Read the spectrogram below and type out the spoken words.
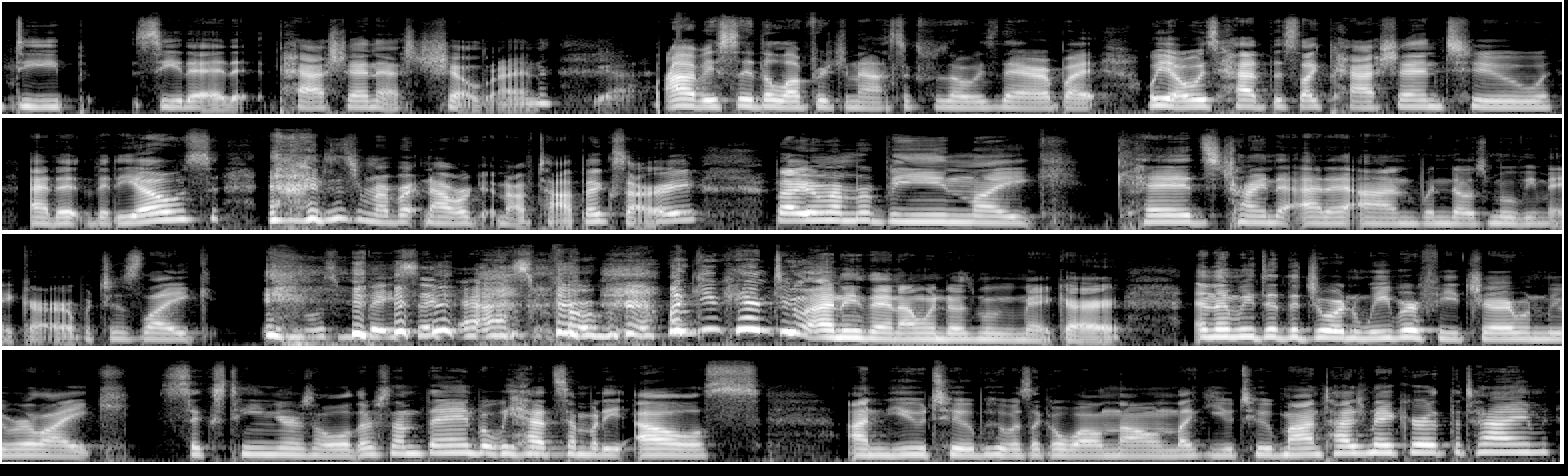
deep seated passion as children. yeah. Obviously the love for gymnastics was always there but we always had this like passion to edit videos. And i just remember now we're getting off topic sorry but i remember being like kids trying to edit on windows movie maker which is like most basic ass program. Like you can't do anything on windows movie maker. And then we did the Jordyn Wieber feature when we were like 16 years old or something but we had mm-hmm. somebody else on youtube who was like a well-known like youtube montage maker at the time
